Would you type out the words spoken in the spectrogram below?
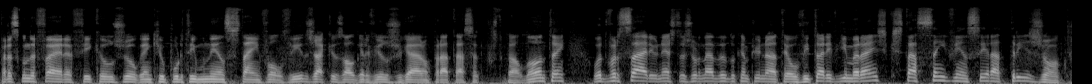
Para segunda-feira fica o jogo em que o Portimonense está envolvido, já que os algarvios jogaram para a Taça de Portugal ontem. O adversário nesta jornada do campeonato é o Vitória de Guimarães, que está sem vencer há três jogos.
